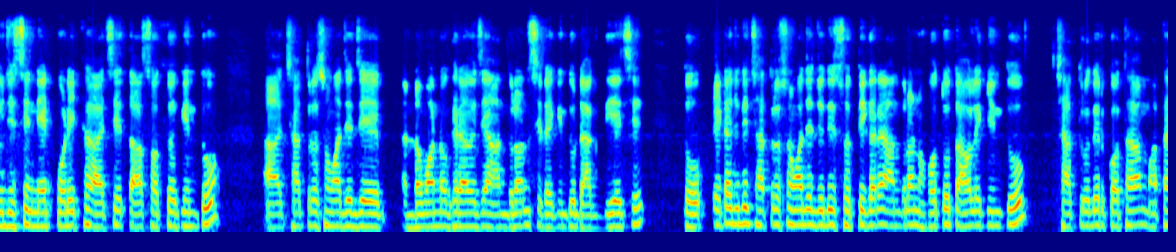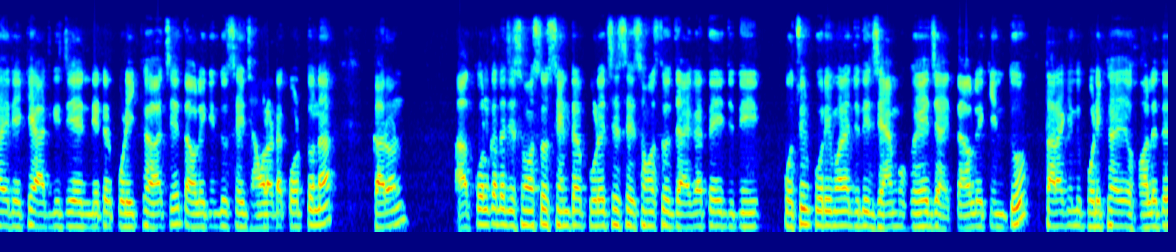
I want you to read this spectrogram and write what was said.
ইউজিসি নেট পরীক্ষা আছে, তা সত্ত্বেও কিন্তু ছাত্র সমাজে যে নবান্ন ঘেরাও যে আন্দোলন, সেটা কিন্তু ডাক দিয়েছে। তো এটা যদি ছাত্র সমাজে যদি সত্যিকারের আন্দোলন হতো, তাহলে কিন্তু ছাত্রদের কথা মাথায় রেখে আজকে যে নেটের পরীক্ষা আছে, তাহলে কিন্তু সেই ঝামেলাটা করতো না। কারণ কলকাতা যে সমস্ত সেন্টার পড়েছে, সেই সমস্ত জায়গাতে যদি প্রচুর পরিমাণে যদি জ্যাম হয়ে যায়, তাহলে কিন্তু তারা কিন্তু পরীক্ষায় হলেতে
